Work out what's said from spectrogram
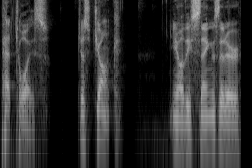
pet toys, just junk. You know, these things that are.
